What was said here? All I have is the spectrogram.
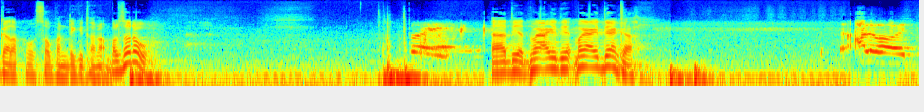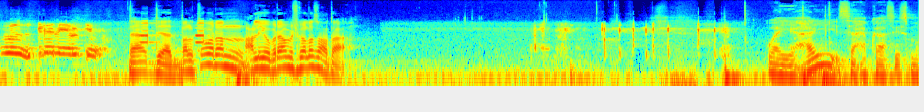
galabka uu soo bandhigi doono. Balse dhow! Aad iyo aad magaca magaca deenka? Aad iyo aad bal ka waran caliyo barnaamijka la socotaa waayahay saaxiibkaasi isma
